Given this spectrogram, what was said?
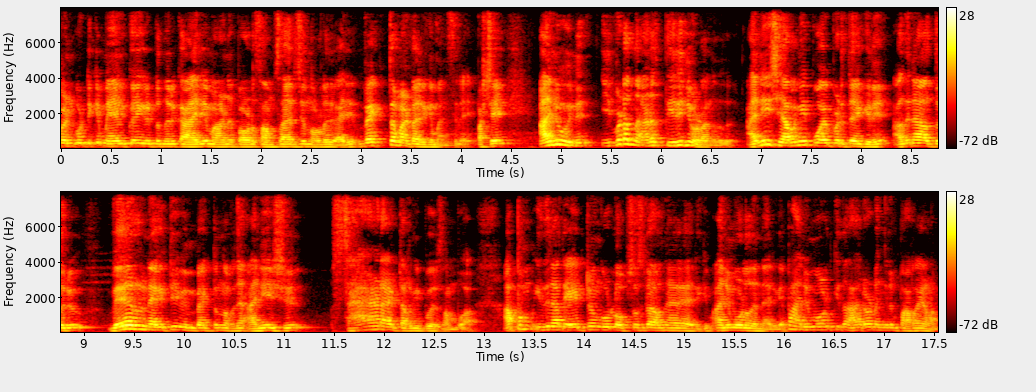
പെൺകുട്ടിക്ക് മേൽക്കൈ കിട്ടുന്ന ഒരു കാര്യമാണ് ഇപ്പൊ അവിടെ സംസാരിച്ചെന്നുള്ള കാര്യം വ്യക്തമായിട്ട് എനിക്ക് മനസ്സിലായി. പക്ഷേ അനുവിന് ഇവിടെ നിന്നാണ് തിരിഞ്ഞു തുടങ്ങുന്നത്. അനീഷ് ഇറങ്ങിപ്പോയപ്പോഴത്തേക്കിന് അതിനകത്തൊരു വേറൊരു നെഗറ്റീവ് ഇമ്പാക്റ്റ് എന്ന് പറഞ്ഞാൽ അനീഷ് സാഡായിട്ട് ഇറങ്ങിപ്പോയ ഒരു സംഭവമാണ് അപ്പം ഇതിനകത്ത് ഏറ്റവും കൂടുതൽ ഒബ്സസ്ഡ് ആവുന്ന ആരായിരിക്കും അനുമോൾ തന്നെ ആയിരിക്കും അപ്പം അനുമോൾക്ക് ഇത് ആരോടെങ്കിലും പറയണം.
